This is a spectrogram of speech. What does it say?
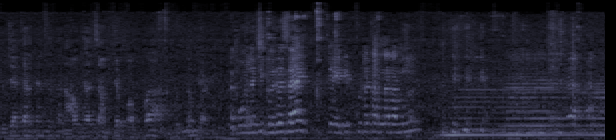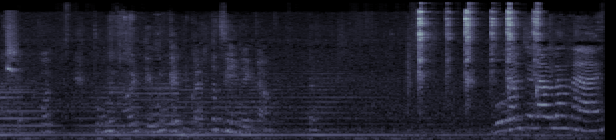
पूजा करण्याचं नाव घ्यायचं आमच्या पप्पा उत्तम पाटील. बोलायची गरज आहे? ते एडिट कुठं करणार आम्ही? तुम्ही पण ठेवून काही दुकानातच येईल काम गोवनचे लावलं नाही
